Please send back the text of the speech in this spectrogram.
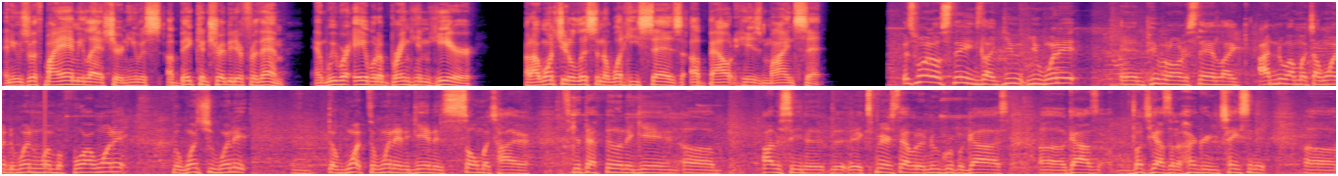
And he was with Miami last year and he was a big contributor for them. And we were able to bring him here. But I want you to listen to what he says about his mindset. It's one of those things like you you win it and people don't understand like I knew how much I wanted to win one before I won it, but once you win it, the want to win it again is so much higher. To get that feeling again, uh, obviously the, the, experience that with a new group of guys, uh, guys, a bunch of guys that are hungry chasing it. Uh,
